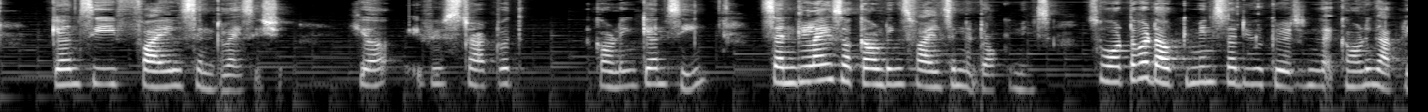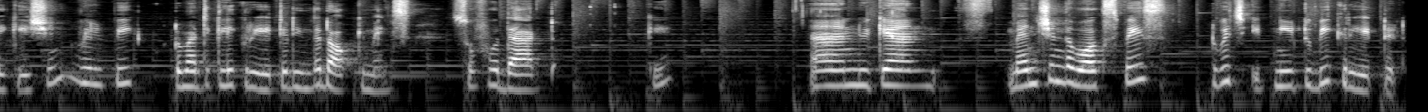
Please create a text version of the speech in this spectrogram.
you can see file centralization. Here if you start with accounting can see centralize accounting files and documents. So whatever documents that you created in the accounting application will be automatically created in the documents. So for that okay. And we can mention the workspace to which it need to be created.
